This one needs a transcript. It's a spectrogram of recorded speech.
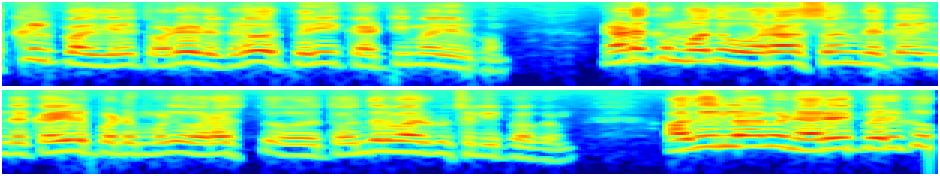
அக்கில் பகுதியில் தொடை எடுக்கல ஒரு பெரிய கட்டி மாதிரி இருக்கும். நடக்கும்போது ஒரு ஆசம் இந்த கை இந்த கையில் படும்போது ஒரு ஆசம் தொந்தரவாக இருக்குன்னு சொல்லி பார்க்குறோம் அது இல்லாமல் நிறைய பேருக்கு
